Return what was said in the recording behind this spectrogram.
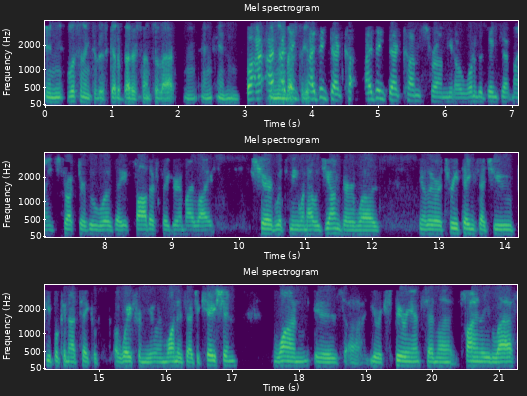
in listening to this get a better sense of that in, in, in well I, in I think I think that I think that comes from you know one of the things that my instructor who was a father figure in my life shared with me when I was younger was you know there are three things that you people cannot take away from you and one is education one is uh, your experience and uh, finally last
